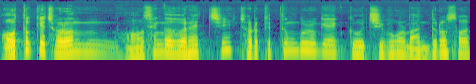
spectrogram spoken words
어떻게 저런 어, 생각을 했지? 저렇게 둥글게 그 지붕을 만들어서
